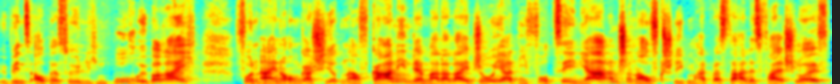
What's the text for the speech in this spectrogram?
übrigens auch persönlich ein Buch überreicht von einer engagierten Afghanin, der Malalai Joya, die vor zehn Jahren schon aufgeschrieben hat, was da alles falsch läuft.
